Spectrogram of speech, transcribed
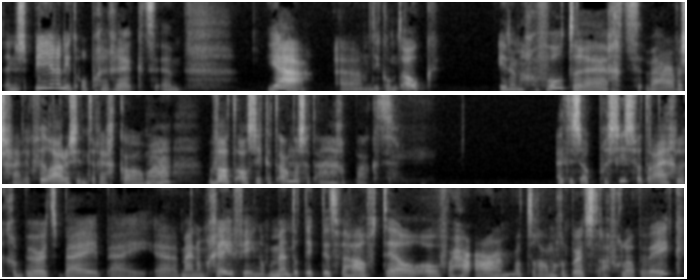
zijn de spieren niet opgerekt en ja, um, die komt ook in een gevoel terecht waar waarschijnlijk veel ouders in terechtkomen. Wat als ik het anders had aangepakt? Het is ook precies wat er eigenlijk gebeurt bij, bij uh, mijn omgeving. Op het moment dat ik dit verhaal vertel over haar arm, wat er allemaal gebeurd is de afgelopen week,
